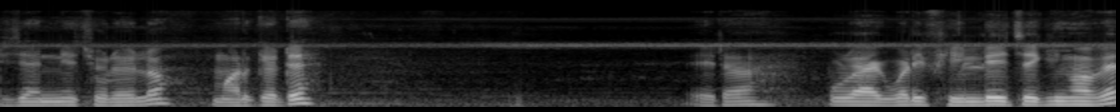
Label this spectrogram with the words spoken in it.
ডিজাইন নিয়ে চলে এলো মার্কেটে এটা পুরো একবারই ফিল্ডেই চেকিং হবে।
